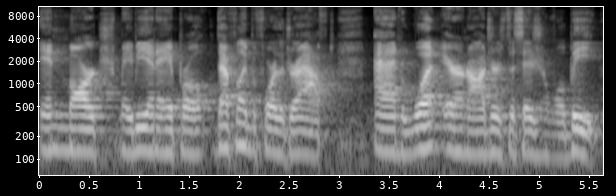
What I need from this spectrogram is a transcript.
in March, maybe in April, definitely before the draft, and what Aaron Rodgers' decision will be.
